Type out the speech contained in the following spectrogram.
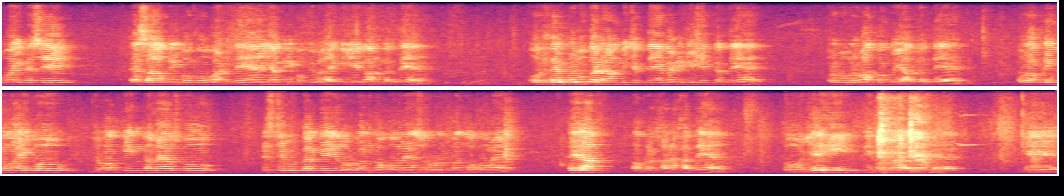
کمائی میں سے پیسہ آپ غریبوں کو بانٹتے ہیں یا غریبوں کی بھلائی کے لیے کام کرتے ہیں، اور پھر پربھو کا نام بھی جپتے ہیں میڈیٹیشن کرتے ہیں، پربھو پرماتما کو یاد کرتے ہیں، اور اپنی کمائی کو جو آپ کی انکم ہے، اس کو ڈسٹریبیوٹ کر کے لوڑ مند لوگوں میں ضرورت مند لوگوں میں، پھر آپ اپنا کھانا کھاتے ہیں تو یہی نفا کا لکشیہ ہے کہ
